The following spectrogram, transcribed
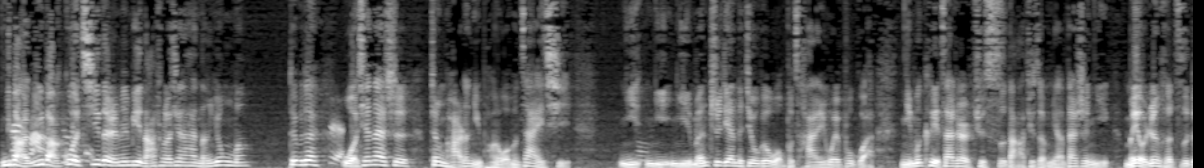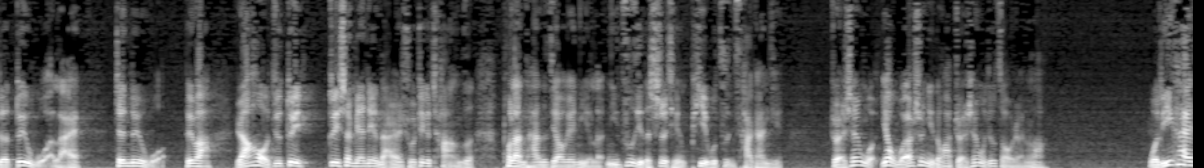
你把你把过期的人民币拿出来，现在还能用吗？对不对是？我现在是正牌的女朋友，我们在一起，你你你们之间的纠葛我不参与，我也不管，你们可以在这儿去厮打去怎么样，但是你没有任何资格对我来针对我，对吧？然后我就对对身边这个男人说，这个场子破烂摊子交给你了，你自己的事情屁股自己擦干净，转身我要我要是你的话，转身我就走人了。我离开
